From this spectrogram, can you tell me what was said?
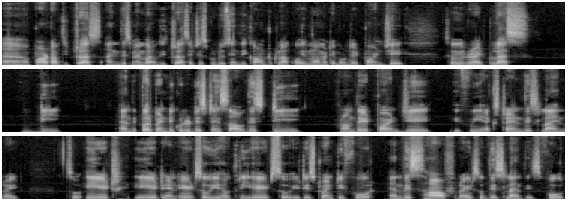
uh, part of the truss and this member of the truss it is producing the counterclockwise moment about that point j. So we will write plus d. And the perpendicular distance of this d from that point j if we extend this line right so 8 8 and 8 so we have 3 8 so it is 24 and this half right? So this length is 4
